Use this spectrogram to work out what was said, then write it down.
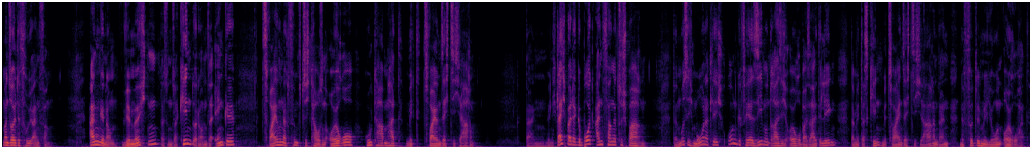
man sollte früh anfangen. Angenommen, wir möchten, dass unser Kind oder unser Enkel 250.000 Euro Guthaben hat mit 62 Jahren. Dann, wenn ich gleich bei der Geburt anfange zu sparen, dann muss ich monatlich ungefähr 37 Euro beiseite legen, damit das Kind mit 62 Jahren dann eine Viertelmillion Euro hat.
